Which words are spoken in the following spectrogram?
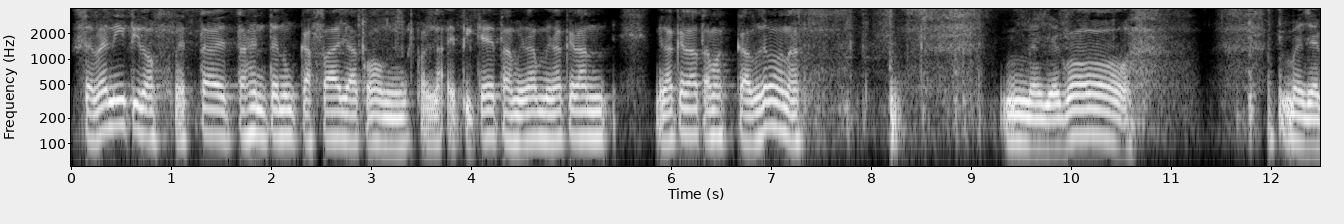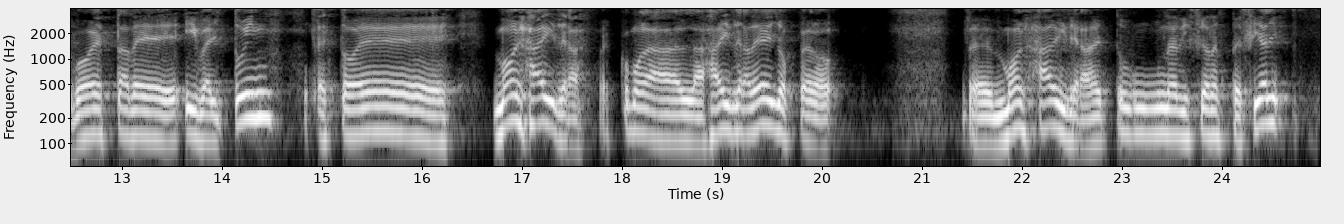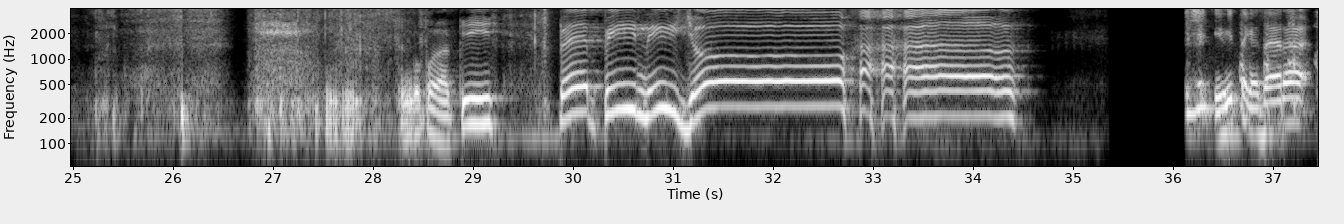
se ve nítido. Esta, esta gente nunca falla con, con la etiqueta. Mira, mira que eran, mira que lata más cabrona. Me llegó. Me llegó esta de Ibertwin. Esto es Mall Hydra. Es como la, la Hydra de ellos, pero eh, Mall Hydra. Esto es una edición especial. Tengo por aquí Pepinillo. Y viste que esa era,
